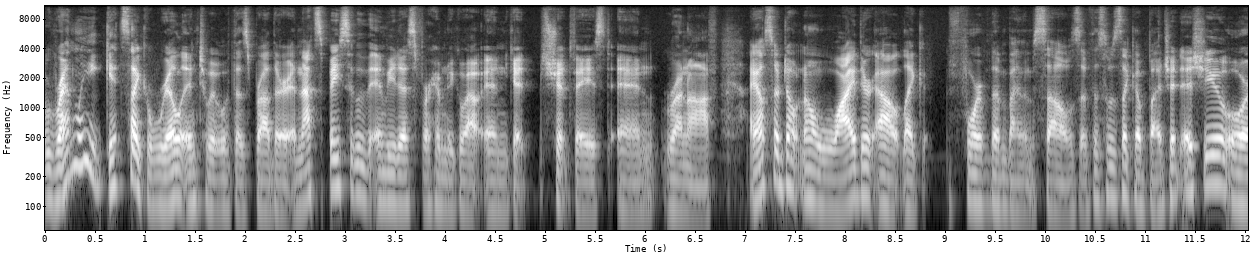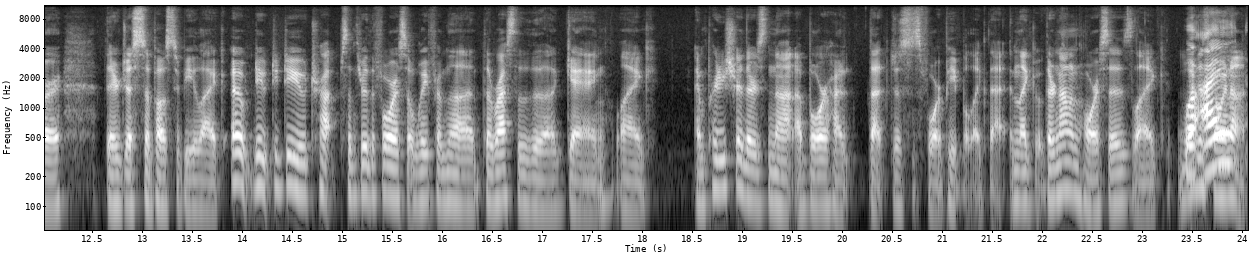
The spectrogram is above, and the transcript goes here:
Renly gets like real into it with his brother, and that's basically the impetus for him to go out and get shit faced and run off. I also don't know why they're out like four of them by themselves. If this was like a budget issue or they're just supposed to be like, oh, do do do, traps them through the forest away from the the rest of the gang. Like, I'm pretty sure there's not a boar hunt that just is four people like that, and like they're not on horses. Like, what is well, going I on?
